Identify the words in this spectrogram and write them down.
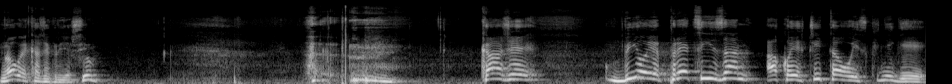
Mnogo je, kaže, griješio. kaže, bio je precizan ako je čitao iz knjige.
